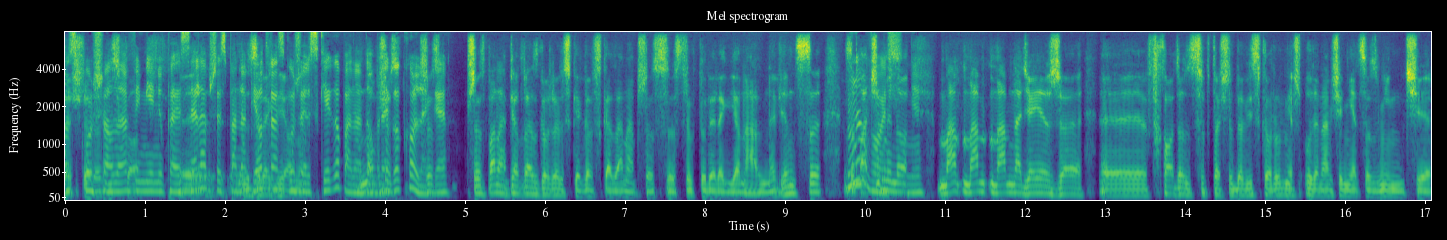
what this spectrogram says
nasze zgłoszona w imieniu PSL-a e, przez pana z Piotra. Zgorzelskiego, pana No, dobrego przez- kolegę. Przez, przez pana Piotra Zgorzelskiego wskazana przez struktury regionalne, więc e, zobaczymy. No, właśnie. mam, mam, mam nadzieję, że e, wchodząc w to środowisko również uda nam się nieco zmienić e,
